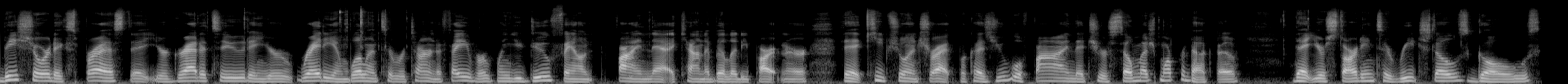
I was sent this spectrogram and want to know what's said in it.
be sure to express that your gratitude and you're ready and willing to return the favor when you do found, find that accountability partner that keeps you on track because you will find that you're so much more productive that you're starting to reach those goals.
